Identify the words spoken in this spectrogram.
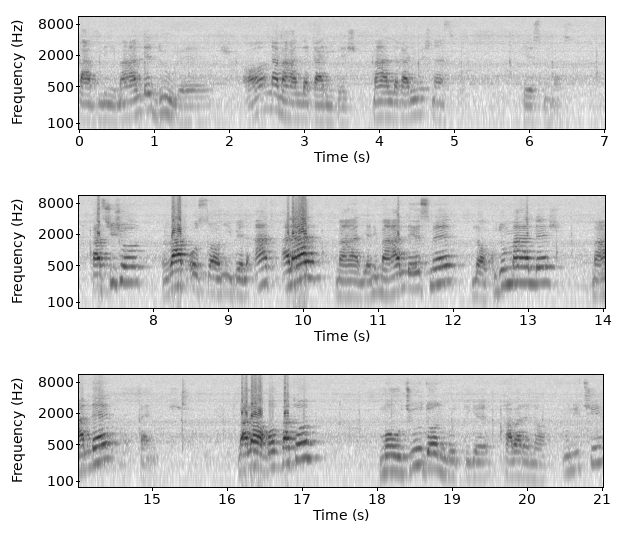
قبلی. محل دورش. آه نه محل قریبش. محل قریبش نصف که اسم ناست پس چی شد؟ رفع و ثانی علل محل یعنی محل اسم لا کدوم محلش؟ محل قریبش ولا قوتون موجودون بود دیگه خبر لا اونی چی؟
